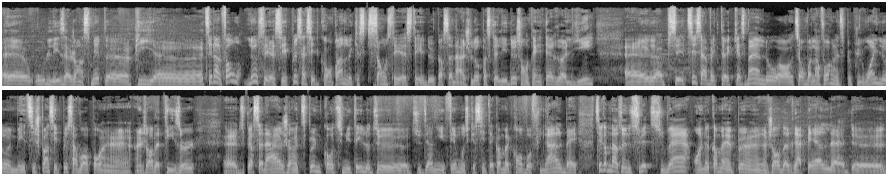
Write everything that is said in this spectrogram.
Euh, ou les agents Smith. Euh, puis, tu sais, dans le fond, là, c'est plus assez de comprendre qu'est-ce qui sont ces, ces deux personnages-là, parce que les deux sont interreliés. Euh, ça va être quasiment, là, on va la voir un petit peu plus loin, là, mais je pense que c'est plus à voir pour un, genre de teaser euh, du personnage, un petit peu une continuité là, du, du, dernier film où c'était comme un combat final. Ben, sais comme dans une suite, souvent, on a comme un peu un genre de rappel de,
